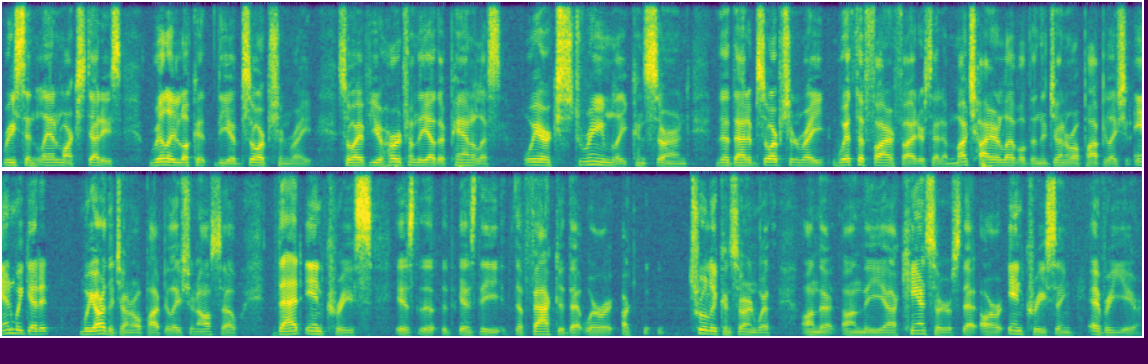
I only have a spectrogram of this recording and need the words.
recent landmark studies really look at the absorption rate. So, have you heard from the other panelists? We are extremely concerned that that absorption rate with the firefighters at a much higher level than the general population, and we get it. We are the general population also. That increase is the is the the factor that we're uh, truly concerned with on the on the uh, cancers that are increasing every year.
